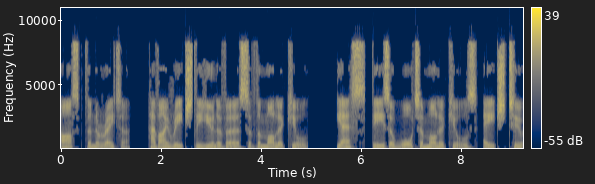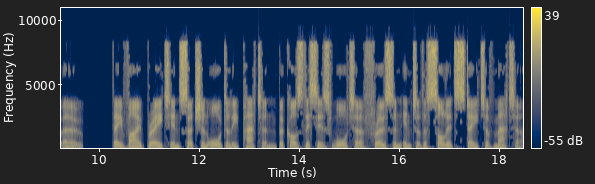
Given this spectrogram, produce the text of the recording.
asked the narrator. "'Have I reached the universe of the molecule?' "'Yes, these are water molecules, H2O. They vibrate in such an orderly pattern because this is water frozen into the solid state of matter.'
